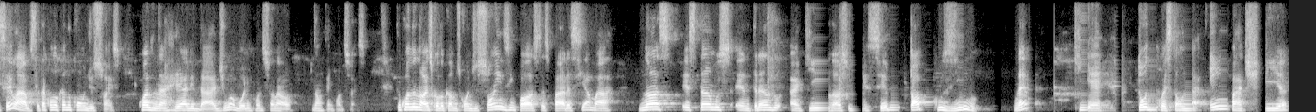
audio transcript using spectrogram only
Sei lá, você está colocando condições. Quando na realidade o amor incondicional não tem condições. Então, quando nós colocamos condições impostas para se amar, nós estamos entrando aqui no nosso terceiro tópicozinho, né? Que é toda a questão da empatia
